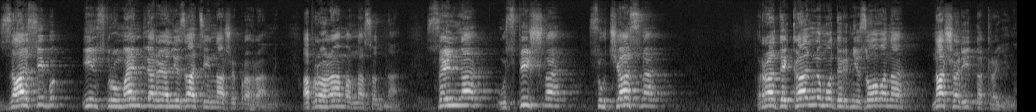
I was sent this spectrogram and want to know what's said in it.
Засіб інструмент для реалізації нашої програми. А програма в нас одна: сильна, успішна, сучасна, радикально модернізована наша рідна країна.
